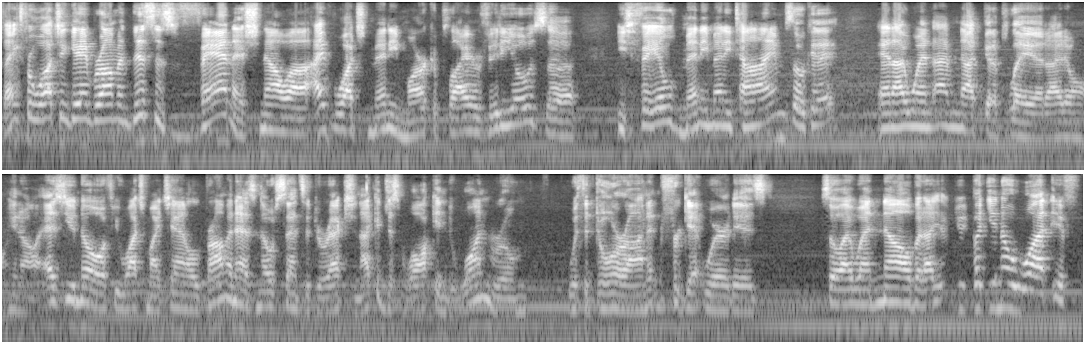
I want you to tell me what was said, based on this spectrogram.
Thanks for watching Game Brahman. This is Vanish. Now, uh, I've watched many Markiplier videos. Uh, he's failed many, many times, okay? And I went, I'm not going to play it. I don't, you know, as you know if you watch my channel, Brahman has no sense of direction. I could just walk into one room with a door on it and forget where it is. So I went, no, but I, but you know what? If,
